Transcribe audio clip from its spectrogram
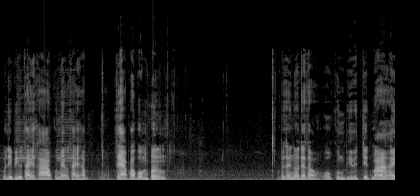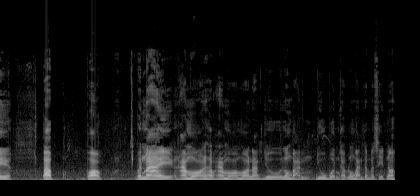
สวัสดีพี่อุทัยครับ คุณแม่อุทัยครับแซ่บครับผมไปใส่เนื้อแต่เสาโอ้คุณพี่วิจิตมาไอ้ปั๊บ พ่อเพิ่นมาไอ้หาหมอนะครับ หาหมอหมอนัดอยู่โรงพยาบาลอยู่บนครับโรงพยาบาลสัมประสิทธิ์เนาะ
